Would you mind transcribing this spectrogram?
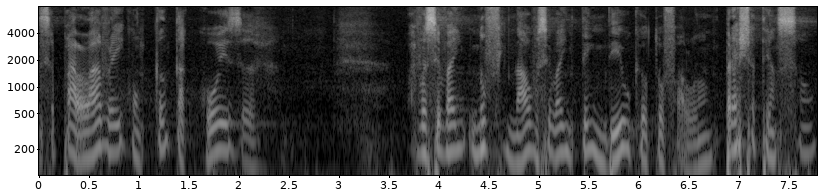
essa palavra aí com tanta coisa. Mas você vai, no final, você vai entender o que eu estou falando. Preste atenção.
